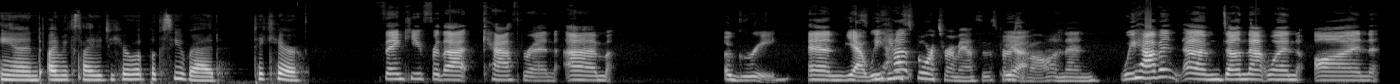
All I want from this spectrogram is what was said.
And I'm excited to hear what books you read. Take care. Thank you for that, Catherine. Um, agree. And yeah, we Speaking have sports romances first Yeah. of all, and then We haven't um, done that one on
